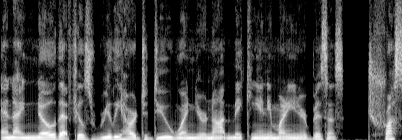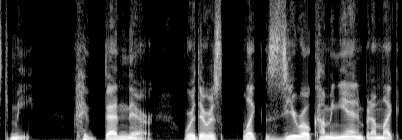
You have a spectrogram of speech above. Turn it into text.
And I know that feels really hard to do when you're not making any money in your business. Trust me, I've been there where there was like zero coming in, but I'm like,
